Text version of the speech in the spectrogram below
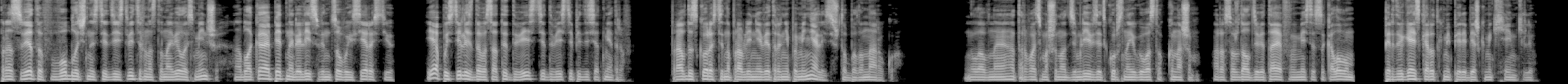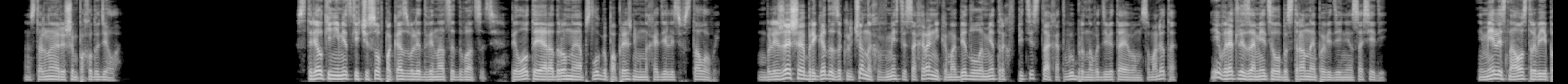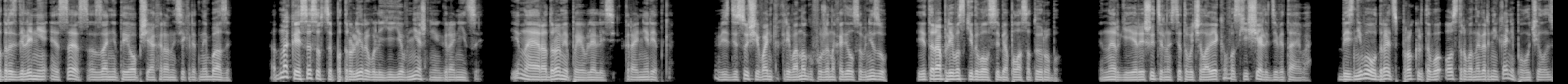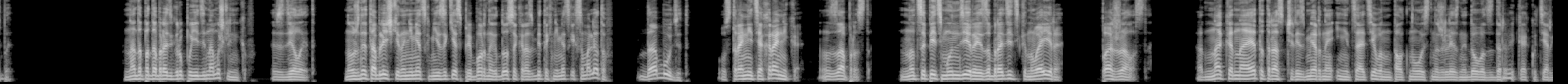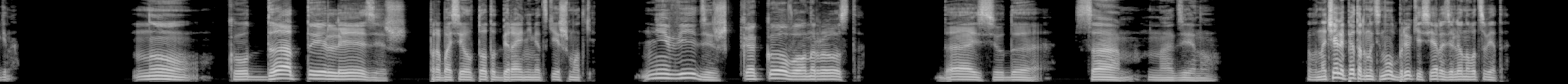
Просветов в облачности действительно становилось меньше, облака опять налились свинцовой серостью и опустились до высоты 200-250 метров. Правда, скорость и направление ветра не поменялись, что было на руку. «Главное — оторвать машину от земли и взять курс на юго-восток к нашим», — рассуждал Девятаев вместе с Соколовым, передвигаясь короткими перебежками к Хейнкелю. «Остальное решим по ходу дела». Стрелки немецких часов показывали 12.20. Пилоты и аэродромная обслуга по-прежнему находились в столовой. Ближайшая бригада заключенных вместе с охранником обедала метрах в пятистах от выбранного Девятаевым самолета и вряд ли заметила бы странное поведение соседей. Имелись на острове и подразделения СС, занятые общей охраной секретной базы. Однако эсэсовцы патрулировали ее внешние границы и на аэродроме появлялись крайне редко. Вездесущий Ванька Кривоногов уже находился внизу и торопливо скидывал с себя полосатую робу. Энергия и решительность этого человека восхищали Девятаева. Без него удрать с проклятого острова наверняка не получилось бы. Надо подобрать группу единомышленников. Сделает. Нужны таблички на немецком языке с приборных досок разбитых немецких самолетов? Да будет. Устранить охранника? Запросто. Нацепить мундира и забродить конвоира? Пожалуйста. Однако на этот раз чрезмерная инициатива натолкнулась на железный довод здоровяка Кутергина. «Ну, куда ты лезешь?» — пробасил тот, отбирая немецкие шмотки. «Не видишь, Какого он роста? Дай сюда, сам надену. Вначале Петр натянул брюки серо-зеленого цвета.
